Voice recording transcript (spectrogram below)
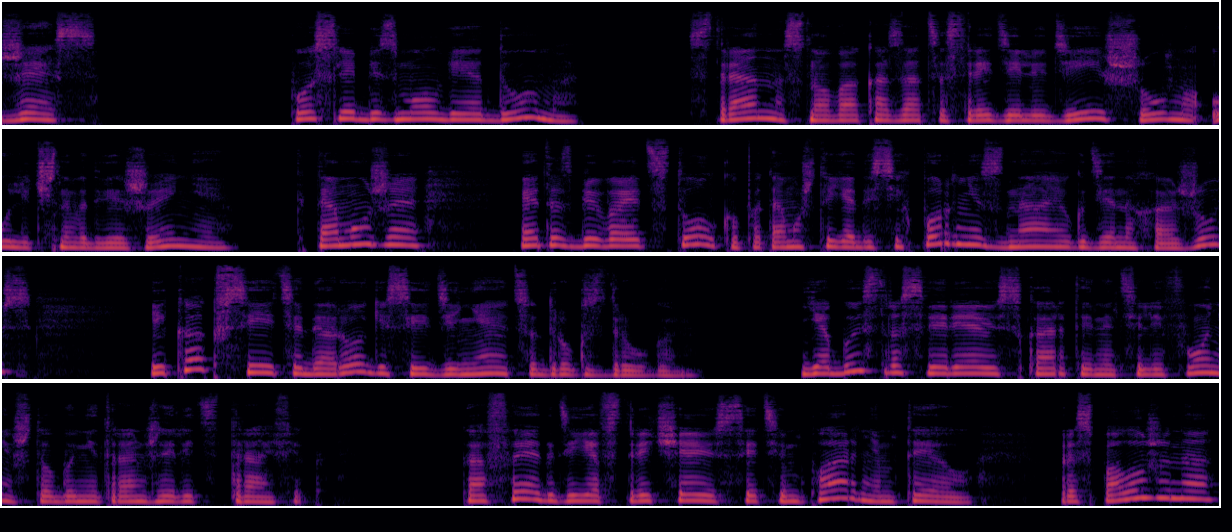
Джесс. После безмолвия дома странно снова оказаться среди людей, шума, уличного движения. К тому же это сбивает с толку, потому что я до сих пор не знаю, где нахожусь и как все эти дороги соединяются друг с другом. Я быстро сверяюсь с картой на телефоне, чтобы не транжирить трафик. Кафе, где я встречаюсь с этим парнем, Тео, расположено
